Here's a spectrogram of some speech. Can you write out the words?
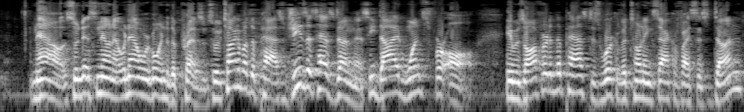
now, so now, now, now we're going to the present. So we've talked about the past. Jesus has done this. He died once for all. He was offered in the past. His work of atoning sacrifice is done.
